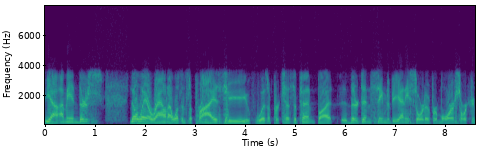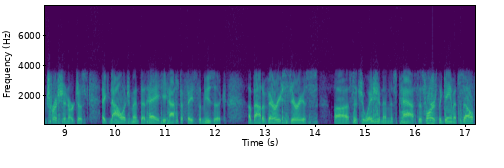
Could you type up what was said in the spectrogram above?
yeah, I mean, there's no way around. I wasn't surprised he was a participant, but there didn't seem to be any sort of remorse or contrition or just acknowledgement that hey, he has to face the music about a very serious uh, situation in his past. As far as the game itself,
